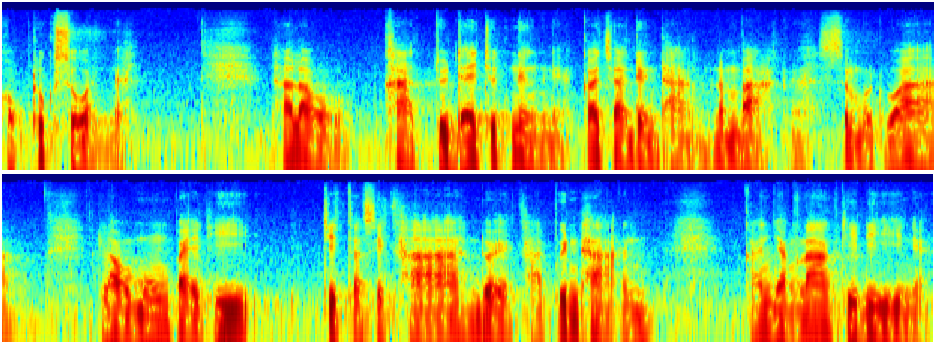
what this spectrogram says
ครบทุกส่วนนะ ถ้าเราขาดจุดใดจุดหนึ่งเนี่ยก็จะเดินทางลำบากนะสมมติว่าเรามุ่งไปที่จิตสิกขาโดยขาดพื้นฐาน การอย่างรากที่ดีเนี่ย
